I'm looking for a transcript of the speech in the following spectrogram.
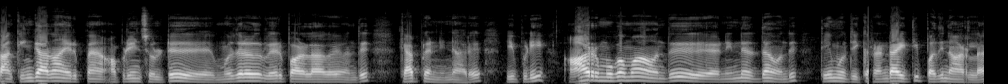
தான் கிங்காக தான் இருப்பேன் அப்படின்னு சொல்லிட்டு முதல்வர் வேட்பாளராகவே வந்து கேப்டன் நின்னார். இப்படி ஆறு முகமாக வந்து நின்னது தான் வந்து தேமுதிக. ரெண்டாயிரத்தி பதினாறில்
